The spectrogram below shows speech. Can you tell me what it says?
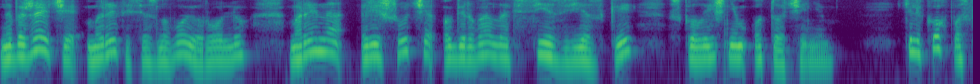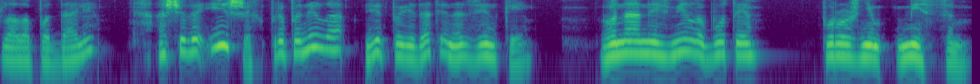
Не бажаючи миритися з новою роллю, Марина рішуче обірвала всі зв'язки з колишнім оточенням. Кількох послала подалі, а щодо інших припинила відповідати на дзвінки. Вона не вміла бути порожнім місцем,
